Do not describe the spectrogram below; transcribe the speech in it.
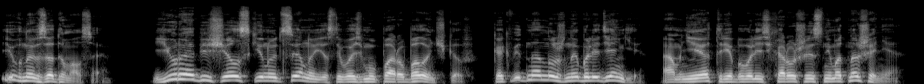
и вновь задумался. Юра обещал скинуть цену, если возьму пару баллончиков. Как видно, нужны были деньги, а мне требовались хорошие с ним отношения.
